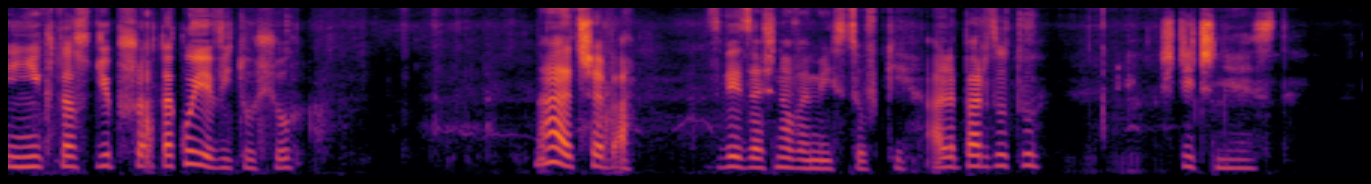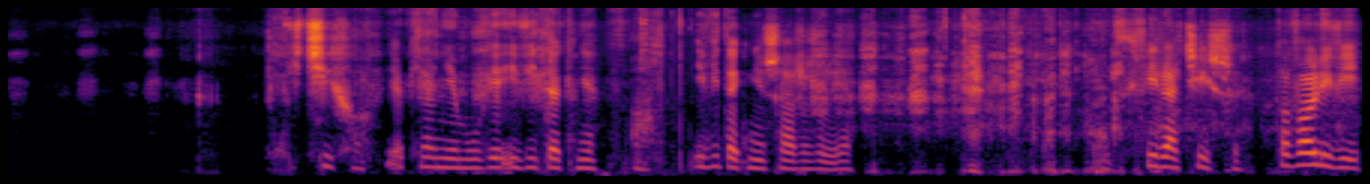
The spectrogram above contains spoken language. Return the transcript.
I nikt nas nie przyatakuje, Witusiu. No ale trzeba zwiedzać nowe miejscówki. Ale bardzo tu ślicznie jest. I cicho, jak ja nie mówię i Witek nie... O, i Witek nie szarżuje. Więc chwila ciszy. Powoli, Wi.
